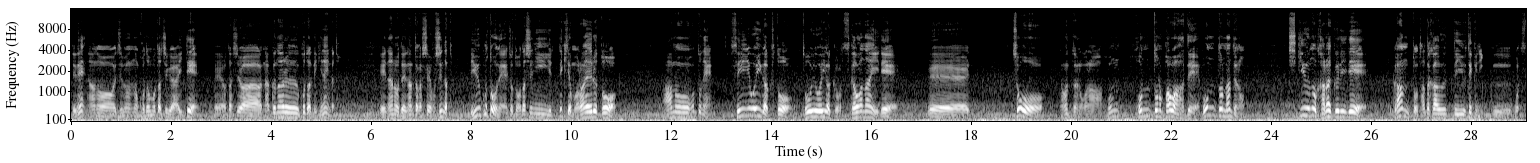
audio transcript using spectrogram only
でね、あのー自分の子供たちがいて、えー私は亡くなることはできないんだと。えーなので、なんとかしてほしいんだと。いうことをね、ちょっと私に言ってきてもらえると、あのー、ほんとね、西洋医学と東洋医学を使わないで、えー、超、なんていうのかな、ほん、本当のパワーで、本当、なんていうの地球のからくりで、癌と戦うっていうテクニックを伝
